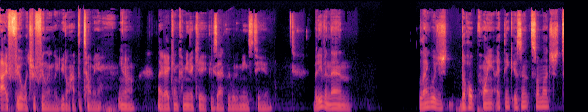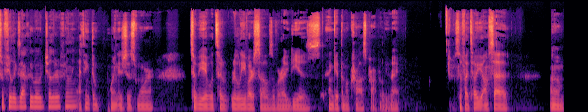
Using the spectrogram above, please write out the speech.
i feel what you're feeling like you don't have to tell me you know like i can communicate exactly what it means to you but even then language the whole point i think isn't so much to feel exactly what each other are feeling i think the point is just more to be able to relieve ourselves of our ideas and get them across properly right so if i tell you i'm sad um,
